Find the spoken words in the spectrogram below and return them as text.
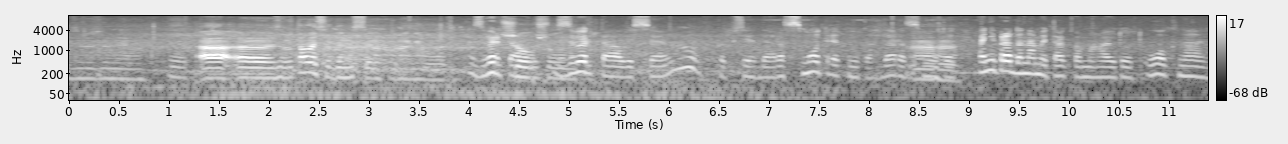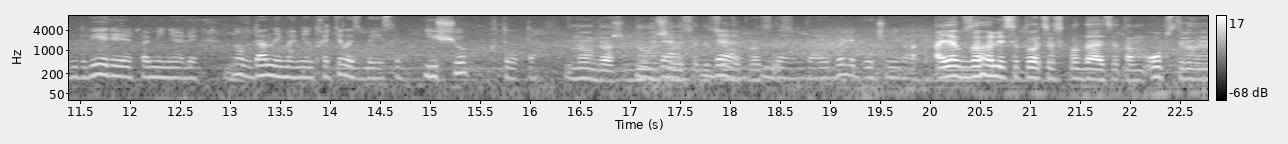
Зрозуміло. Вот. А е, зверталися до місцевих органів влади? Звертались, Шо- шо вони? зверталися, ну, как всегда, рассмотрят, ну, когда рассмотрят. Ага. Они, правда, нам и так помогают, вот окна, двери поменяли, но в данный момент хотелось бы, если б еще кто-то. Ну да, щоб долучилися да, до да, цього процесу. Да, да, и были бы очень рады. А як взагалі ситуація складається? Там обстріли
